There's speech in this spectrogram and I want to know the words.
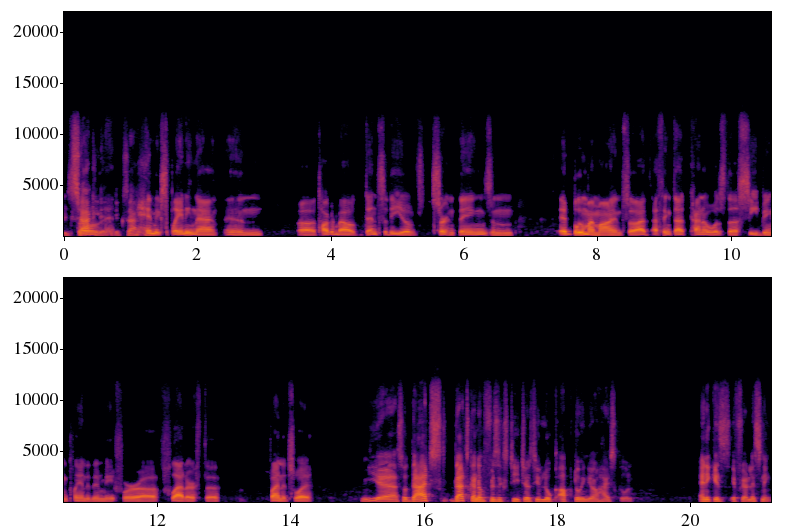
exactly. so, exactly. Him explaining that and uh, talking about density of certain things and it blew my mind. So I, I think that kind of was the seed being planted in me for uh, flat earth to find its way. Yeah, so that's that's kind of physics teachers you look up to in your high school. Any kids, if you're listening,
